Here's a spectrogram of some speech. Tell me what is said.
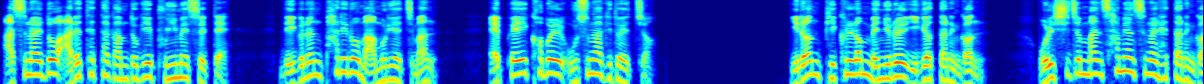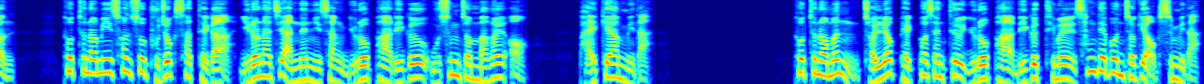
아스날도 아르테타 감독이 부임했을 때 리그는 8위로 마무리했지만 FA컵을 우승하기도 했죠. 이런 B클럽 메뉴를 이겼다는 건 올 시즌만 3연승을 했다는 건 토트넘이 선수 부족 사태가 일어나지 않는 이상 유로파 리그 우승 전망을 어 밝게 합니다. 토트넘은 전력 100% 유로파 리그 팀을 상대 본 적이 없습니다.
